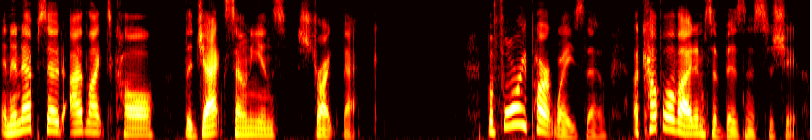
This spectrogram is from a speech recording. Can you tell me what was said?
in an episode I'd like to call The Jacksonians Strike Back. Before we part ways, though, a couple of items of business to share.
